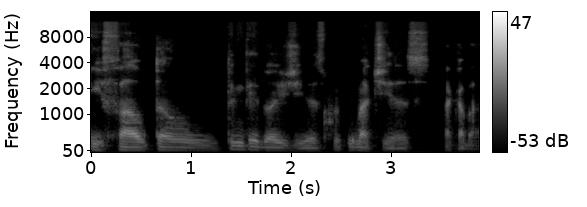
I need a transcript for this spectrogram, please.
E faltam 32 dias para o Matias acabar.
